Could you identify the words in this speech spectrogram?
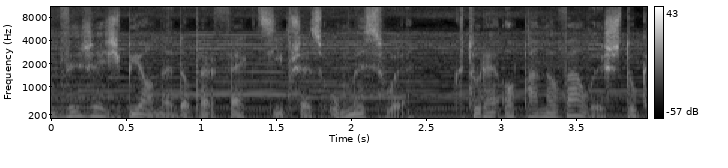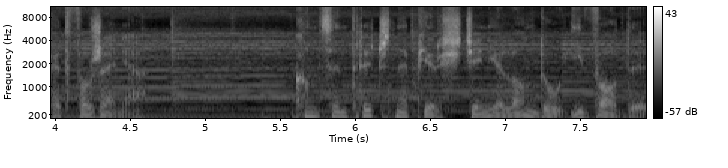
wyrzeźbione do perfekcji przez umysły, które opanowały sztukę tworzenia. Koncentryczne pierścienie lądu i wody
